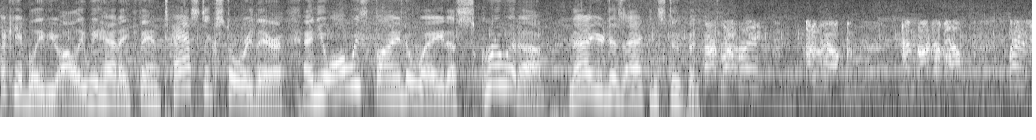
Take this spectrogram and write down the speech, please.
I can't believe you, Ollie. We had a fantastic story there, and you always find a way to screw it up. Now you're just acting stupid. I'm help. I'm not of help. Please.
